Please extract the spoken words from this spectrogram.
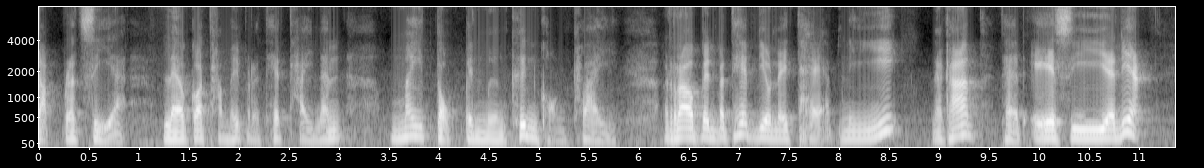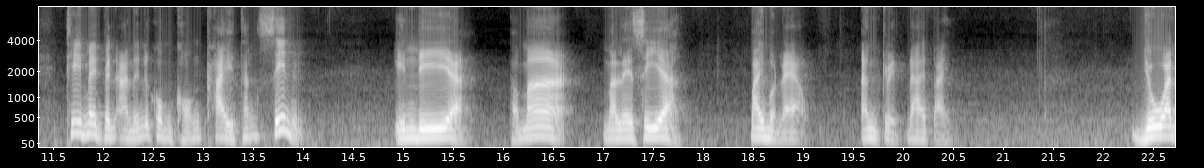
กับรัสเซีย แล้วก็ทำให้ประเทศไทยนั้น ไม่ตกเป็นเมืองขึ้นของใคร เราเป็นประเทศเดียวในแถบนี้นะครับแถบเอเชียเนี่ย ที่ไม่เป็นอาณานิคมของใครทั้งสิ้น อินเดีย พม่า มาเลเซีย ไปหมดแล้ว อังกฤษได้ไป ยวน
